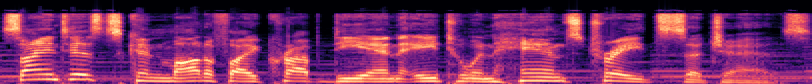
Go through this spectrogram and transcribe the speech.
Scientists can modify crop DNA to enhance traits such as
